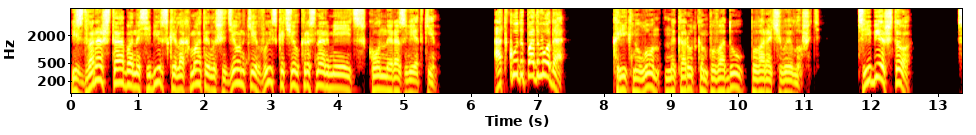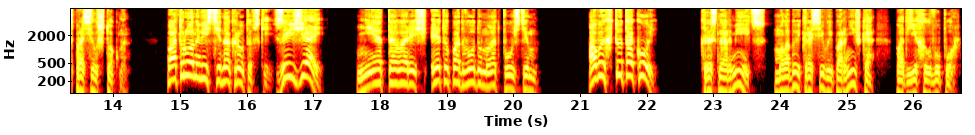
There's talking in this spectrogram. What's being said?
Из двора штаба на сибирской лохматой лошаденке выскочил красноармеец конной разведки. «Откуда подвода?» — крикнул он на коротком поводу, поворачивая лошадь. «Тебе что?» — спросил Штокман. «Патроны вести на Крутовский. Заезжай!» «Нет, товарищ, эту подводу мы отпустим». «А вы кто такой?» Красноармеец, молодой красивый парнишка, подъехал в упор.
